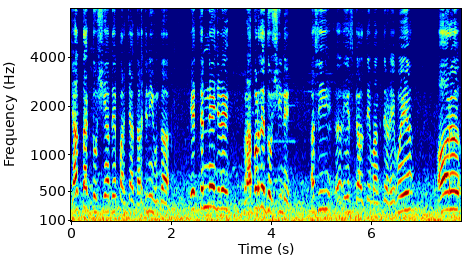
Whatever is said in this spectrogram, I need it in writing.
ਜਦ ਤੱਕ ਦੋਸ਼ੀਆਂ ਤੇ ਪਰਚਾ ਦਰਜ ਨਹੀਂ ਹੁੰਦਾ, ਇਹ ਤਿੰਨੇ ਜਿਹੜੇ ਬਰਾਬਰ ਦੇ ਦੋਸ਼ੀ ਨੇ, ਅਸੀਂ ਇਸ ਗੱਲ ਤੇ ਮੰਗ ਤੇ ਅੜੇ ਹੋਏ ਆ ਔਰ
